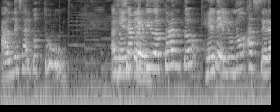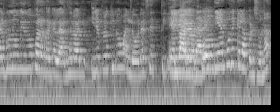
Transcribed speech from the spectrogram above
hazles algo tú. Así se ha perdido tanto el, uno hacer algo uno mismo para regalárselo a alguien. Y yo creo que uno valora ese tiempo. El valorar el tiempo de que la persona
